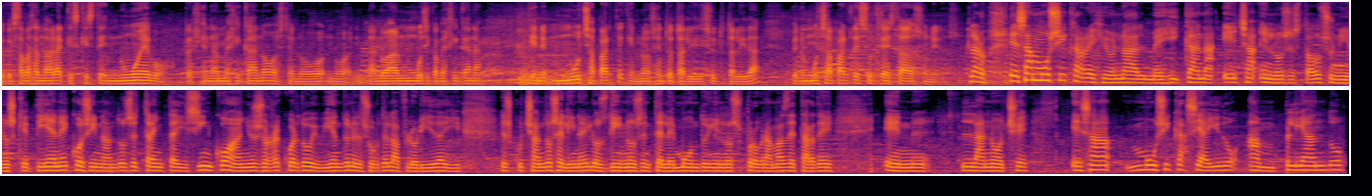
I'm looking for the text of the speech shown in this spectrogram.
lo que está pasando ahora que es que este nuevo regional mexicano, este la nueva música mexicana, tiene mucha parte, que no es en totalidad, su totalidad, pero mucha parte surge de Estados Unidos. Claro, esa música regional mexicana hecha en los Estados Unidos que tiene cocinándose 35 años, yo recuerdo viviendo en el sur de la Florida y escuchando Celina y los Dinos en Telemundo y en los programas de tarde en la noche, esa música se ha ido ampliando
